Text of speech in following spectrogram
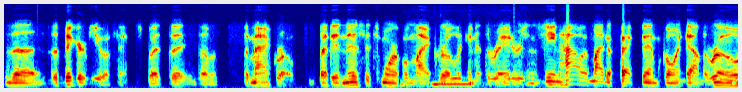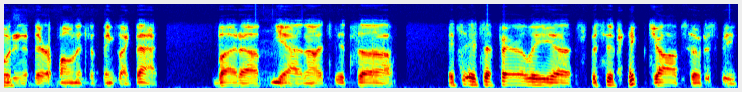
the the bigger view of things, but the the the macro. But in this, it's more of a micro, looking at the Raiders and seeing how it might affect them going down the road mm-hmm. and if their opponents and things like that. But uh, yeah, no, it's it's uh it's it's a fairly uh, specific job, so to speak.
